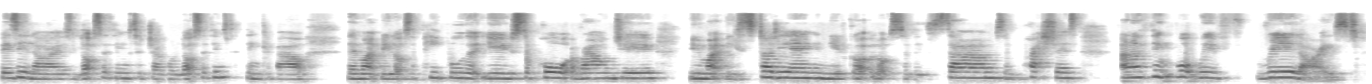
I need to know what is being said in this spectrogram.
busy lives, lots of things to juggle, lots of things to think about. There might be lots of people that you support around you. You might be studying and you've got lots of exams and pressures. And I think what we've realised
